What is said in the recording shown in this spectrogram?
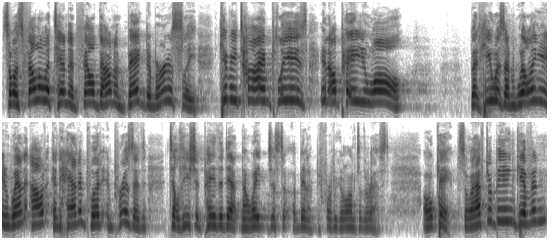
So his fellow attendant fell down and begged him earnestly, Give me time, please, and I'll pay you all. But he was unwilling and went out and had him put in prison till he should pay the debt. Now, wait just a, minute before we go on to the rest. Okay, so after being given,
